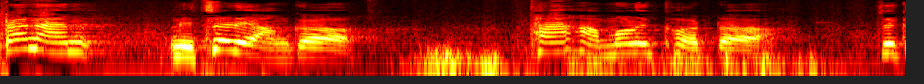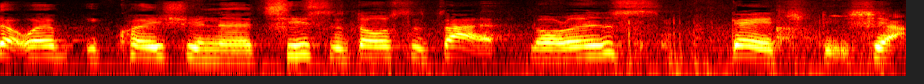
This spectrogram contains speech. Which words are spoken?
当然，你这两个 time harmonic 的这个 wave equation 呢，其实都是在 Lorentz gauge 底下。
